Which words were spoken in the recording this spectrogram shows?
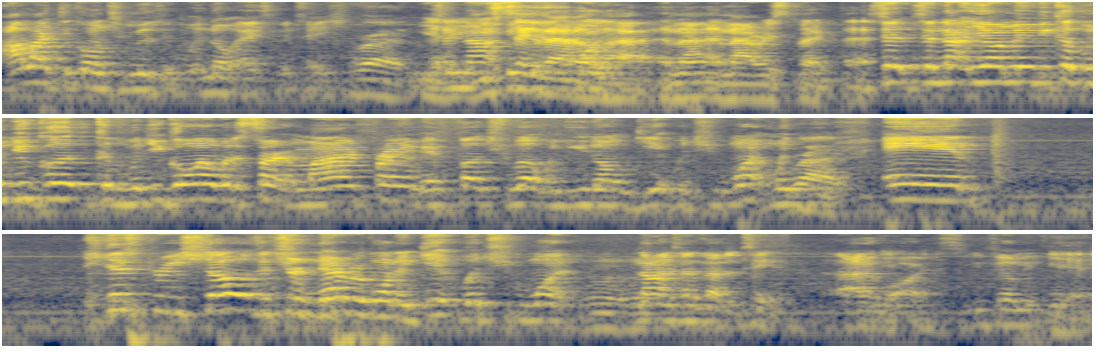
I like to go into music with no expectation. Right. yeah, to you not be say that a lot, and I, and I respect that. To, to not, you know what I mean? Because when you go, because when you go in with a certain mind frame, it fucks you up when you don't get what you want. When Right. you, and history shows that you're never going to get what you want Mm-hmm. nine times out of ten out of artists. You feel me? Yeah.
